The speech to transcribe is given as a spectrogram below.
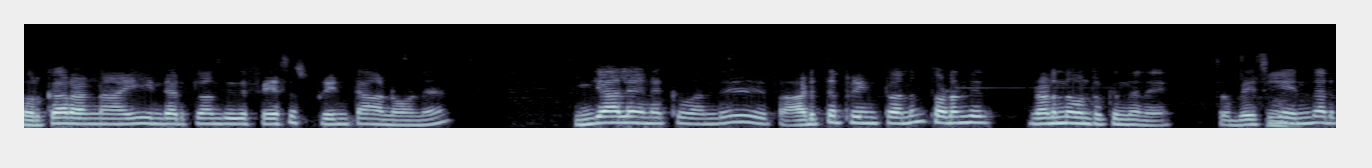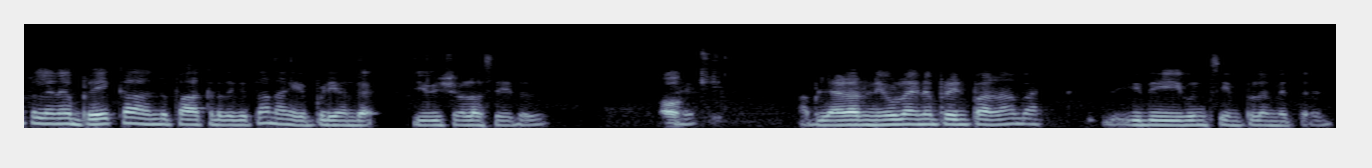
சொர்க்கா ரன் ஆகி இந்த இடத்துல வந்து இது ஃபேஸஸ் பிரிண்ட் ஆனோன்னு இங்கால எனக்கு வந்து இப்போ அடுத்த பிரிண்ட் வந்து தொடர்ந்து நடந்து கொண்டிருக்கும் தானே. ஸோ பேசிக்காக எந்த இடத்துல என்ன பிரேக்காக வந்து பார்க்கறதுக்கு தான் நாங்கள் எப்படி அந்த யூஸ்வலாக செய்யறது ஓகே அப்படி எல்லாரும் நியூ லைனை பிரிண்ட் பண்ணலாம் பட் இது even simple method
